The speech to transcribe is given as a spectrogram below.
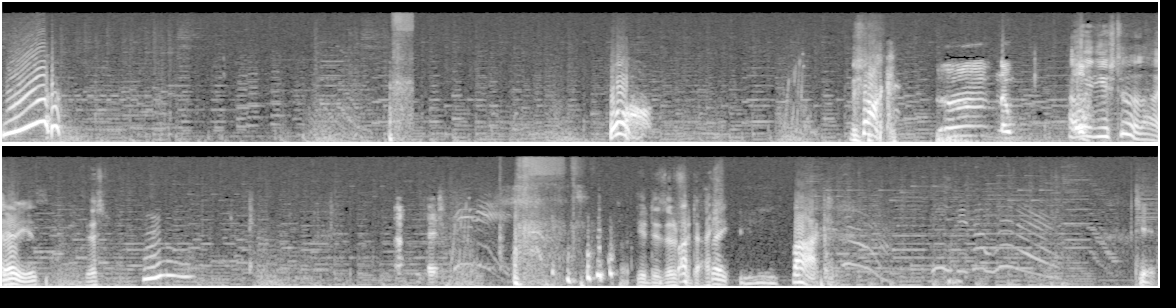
Woo! Oh! Fuck! Nope. How are you still alive? There he is. Yes. You deserve to Fuck's die. sake. Fuck! Shit.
